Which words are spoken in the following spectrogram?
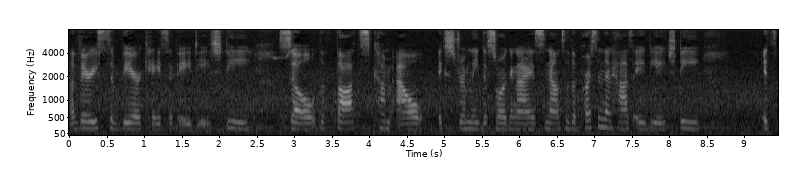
a very severe case of ADHD. So the thoughts come out extremely disorganized. Now to the person that has ADHD, it's,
